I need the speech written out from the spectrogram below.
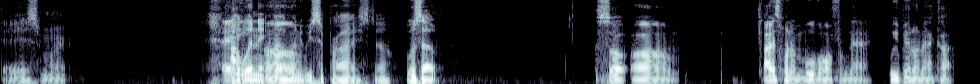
that is smart. Hey, I wouldn't. I um, wouldn't be surprised though. What's up? So um, I just want to move on from that. We've been on that. Co-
